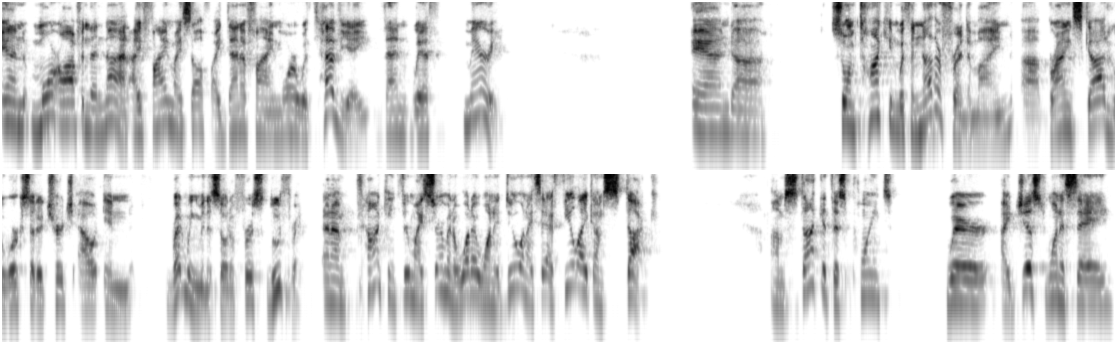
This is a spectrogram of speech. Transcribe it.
And more often than not, I find myself identifying more with Tevye than with Mary. And uh, so I'm talking with another friend of mine, uh, Brian Scott, who works at a church out in Red Wing, Minnesota, First Lutheran. And I'm talking through my sermon of what I want to do. And I say, I feel like I'm stuck. I'm stuck at this point where I just want to say,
